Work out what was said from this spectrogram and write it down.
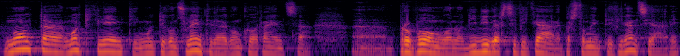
Molta, molti clienti, molti consulenti della concorrenza eh, propongono di diversificare per strumenti finanziari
